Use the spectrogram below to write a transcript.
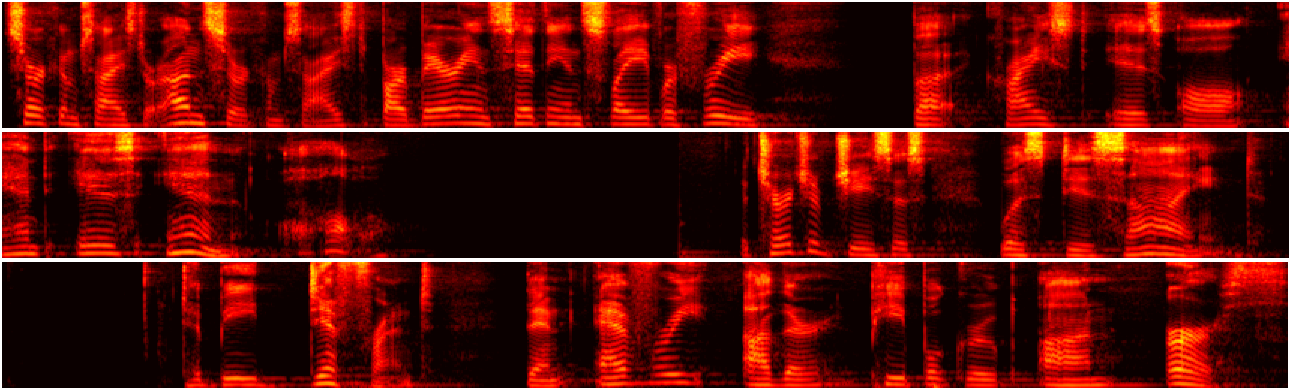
circumcised or uncircumcised, barbarian, Scythian, slave, or free, but Christ is all and is in all. The Church of Jesus was designed to be different than every other people group on earth.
